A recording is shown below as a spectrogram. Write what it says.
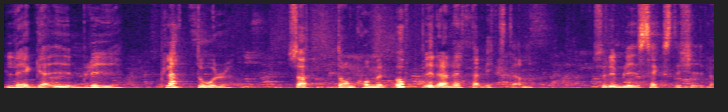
lägga i blyplattor så att de kommer upp i den rätta vikten. Så det blir 60 kilo.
